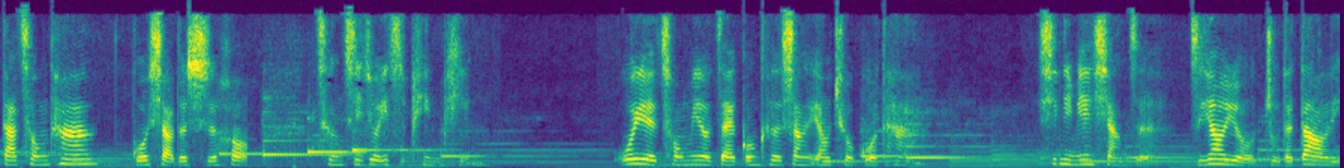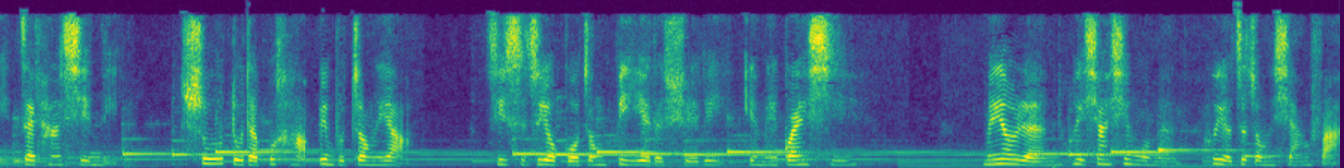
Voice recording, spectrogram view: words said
打从他国小的时候，成绩就一直平平，我也从没有在功课上要求过他，心里面想着，只要有主的道理在他心里，书读得不好并不重要，即使只有国中毕业的学历也没关系。没有人会相信我们会有这种想法，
